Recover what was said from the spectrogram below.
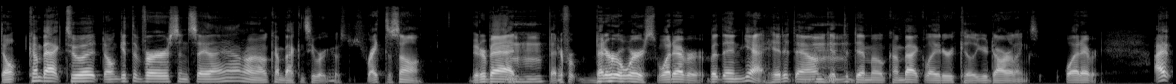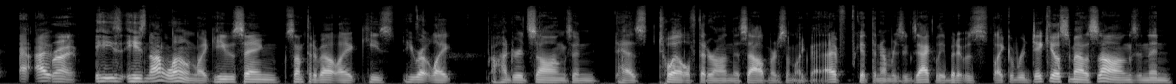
Don't come back to it. Don't get the verse and say I don't know. Come back and see where it goes. Just write the song, good or bad, Mhm. better for better or worse, whatever. But then yeah, hit it down, Mm-hmm. get the demo, come back later, kill your darlings, whatever. I I, Right. he's he's not alone. Like he was saying something about like he's he wrote like hundred songs and has twelve that are on this album or something like that. I forget the numbers exactly, but it was like a ridiculous amount of songs. And then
